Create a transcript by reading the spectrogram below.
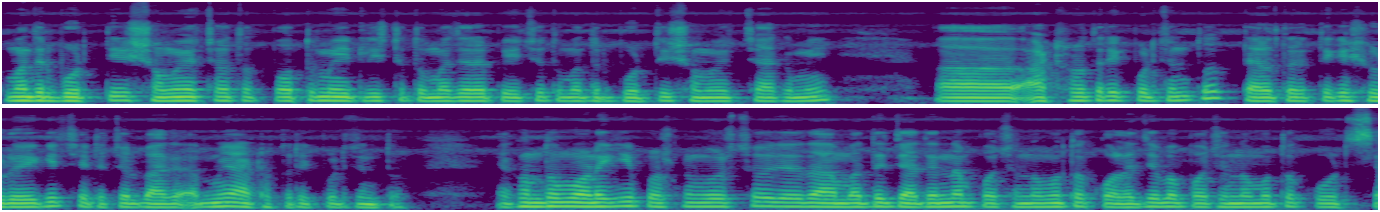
তোমাদের ভর্তির সময় হচ্ছে অর্থাৎ প্রথমে মেরিট লিস্টে তোমরা যারা পেয়েছ, তোমাদের ভর্তির সময় হচ্ছে আগামী আঠেরো তারিখ পর্যন্ত, তেরো তারিখ থেকে শুরু হয়ে গেছে, এটা চলবে আগামী আঠেরো তারিখ পর্যন্ত। এখন তোমরা অনেকেই প্রশ্ন করছ যে আমাদের যাদের নাম পছন্দ মতো কলেজে বা পছন্দ মতো কোর্সে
